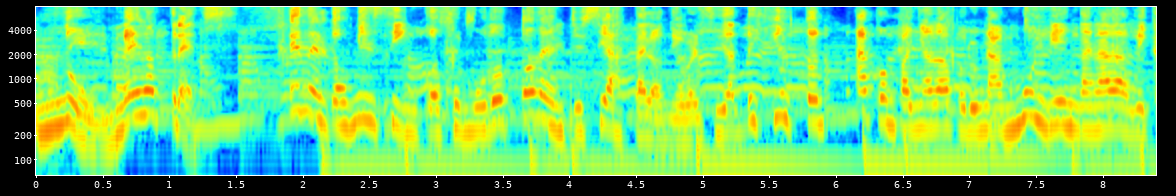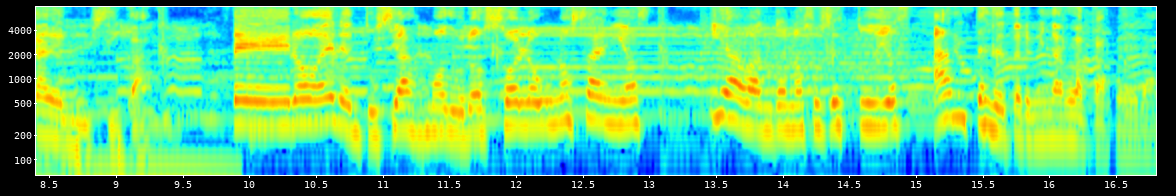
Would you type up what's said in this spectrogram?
Número 3. En el 2005 se mudó toda entusiasta a la Universidad de Houston acompañada por una muy bien ganada beca de música. Pero el entusiasmo duró solo unos años y abandonó sus estudios antes de terminar la carrera.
